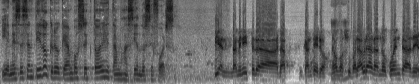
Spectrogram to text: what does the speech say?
Y en ese sentido creo que ambos sectores estamos haciendo ese esfuerzo. Bien, la ministra Cantero, ¿no? Con su palabra, dando cuenta de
